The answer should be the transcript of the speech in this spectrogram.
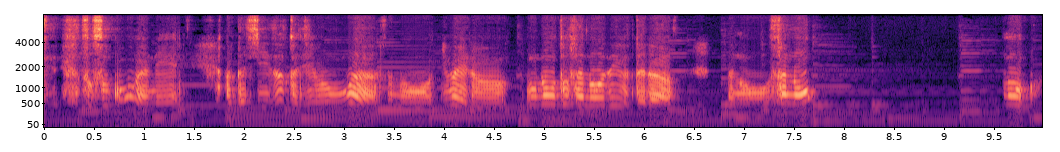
そ、そこがね、私ずっと自分は、その、いわゆる、右脳と左脳で言うたら、あの、左脳の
